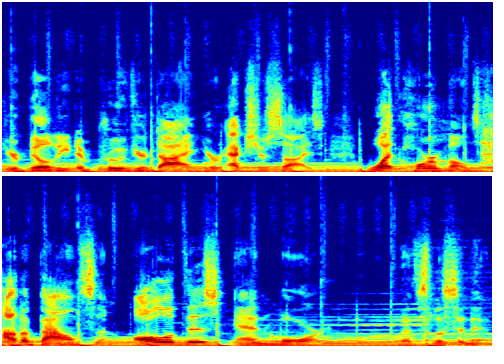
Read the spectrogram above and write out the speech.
your ability to improve your diet, your exercise, what hormones, how to balance them, all of this and more. Let's listen in.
